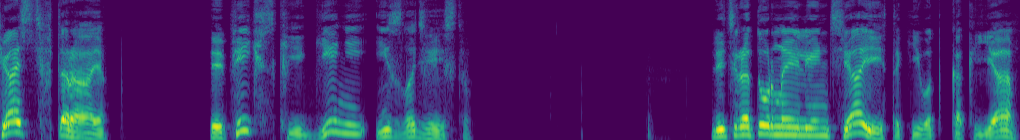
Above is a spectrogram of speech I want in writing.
Часть вторая. Эпический гений и злодейство. Литературные лентяи, такие вот, как я,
